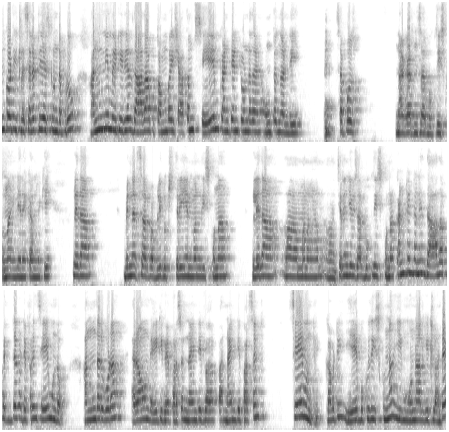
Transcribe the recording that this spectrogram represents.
ఇంకోటి ఇట్లా సెలెక్ట్ చేసుకునేటప్పుడు అన్ని మెటీరియల్ దాదాపు తొంభై శాతం సేమ్ కంటెంట్ ఉండద ఉంటుందండి. సపోజ్ నాగార్జున సార్ బుక్ తీసుకున్నా ఇండియన్ ఎకానమీకి లేదా winner sir public books three in one తీసుకున్నా లేదా మన చిరంజీవి సార్ బుక్ తీసుకున్నా కంటెంట్ అనేది దాదాపు పెద్దగా డిఫరెన్స్ ఏమి ఉండవు అందరు కూడా around eighty five percent ninety five ninety percent same ఉంటాయి. కాబట్టి ఏ బుక్ తీసుకున్నా ఈ మూడు నాలుగు ఇట్లా అంటే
